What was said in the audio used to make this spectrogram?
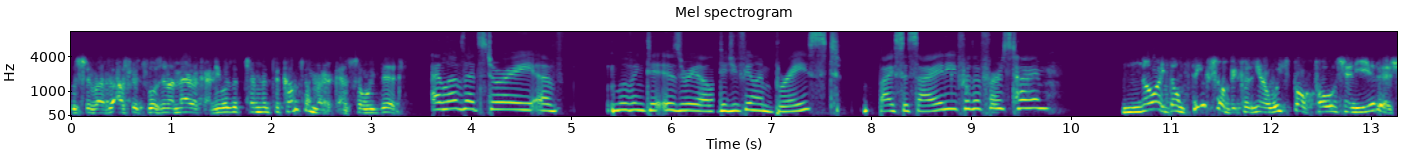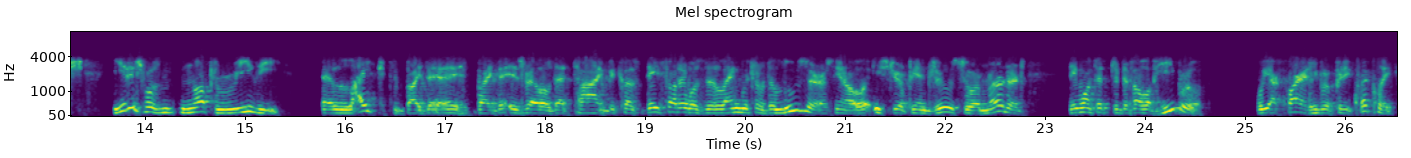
who survived Auschwitz, was in America, and he was determined to come to America, and so we did. I love that story of moving to Israel. Did you feel embraced by society for the first time? No, I don't think so, because you know we spoke Polish and Yiddish. Yiddish was not really uh, liked by the by the Israel of that time because they thought it was the language of the losers, you know, East European Jews who were murdered. They wanted to develop Hebrew. We acquired Hebrew pretty quickly.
